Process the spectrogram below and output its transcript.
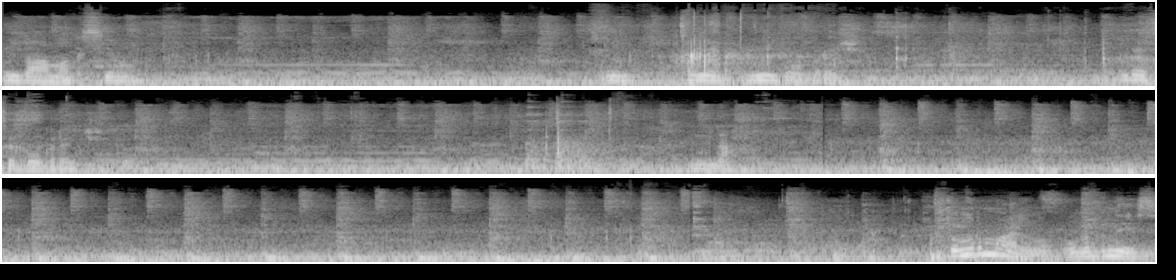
Да, Максим. Це не, не Бограч. Де це Бограч? Да. То нормально, улыбнись.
